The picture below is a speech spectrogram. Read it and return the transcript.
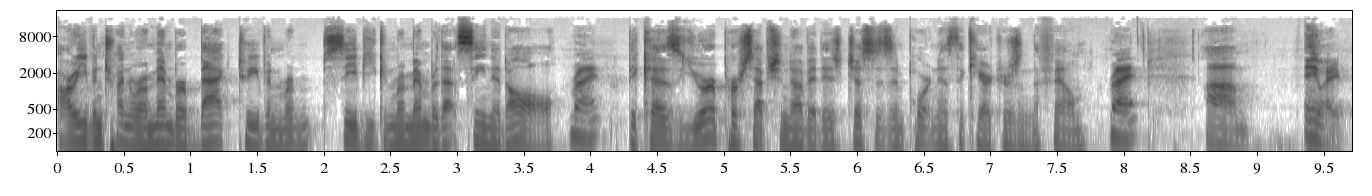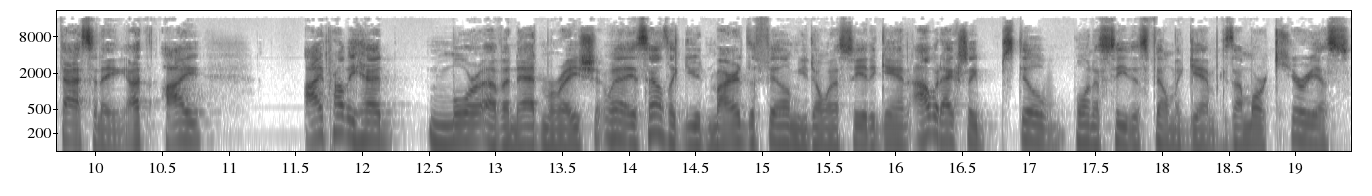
are even trying to remember back to even rem- see if you can remember that scene at all. Right. Because your perception of it is just as important as the characters in the film. right. Um, anyway, fascinating. I, I, I probably had more of an admiration. Well, it sounds like you admired the film. You don't want to see it again. I would actually still want to see this film again because I'm more curious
